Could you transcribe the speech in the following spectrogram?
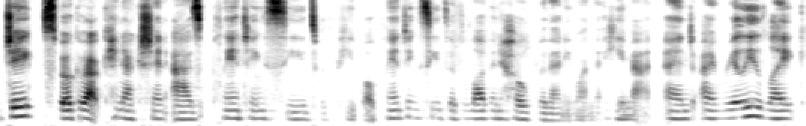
Jake spoke about connection as planting seeds with people, planting seeds of love and hope with anyone that he met. And I really like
